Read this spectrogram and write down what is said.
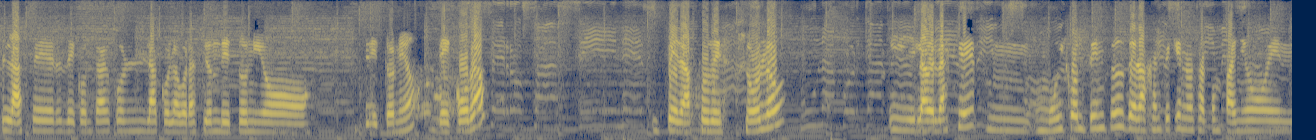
placer de contar con la colaboración de Tonio, de Tonio, de Coda, un pedazo de solo. Y la verdad es que mm, muy contentos de la gente que nos acompañó en,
